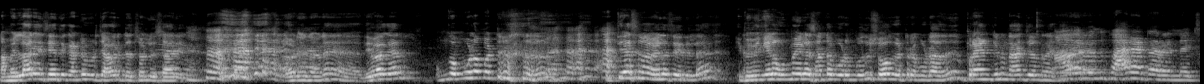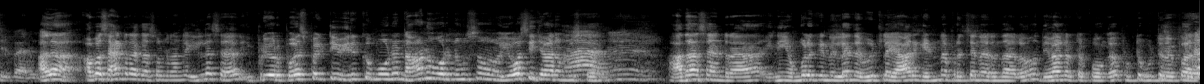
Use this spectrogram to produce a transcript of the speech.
நம்ம எல்லாரையும் சேர்த்து கண்டுபிடிச்சு அவர்கிட்ட சொல்லு சாரி அப்படின்னு திவாகர் உங்க மூலம் மட்டும் வித்தியாசமா வேலை செய்யுதுல்ல. இப்ப இவங்க எல்லாம் உண்மையில சண்டை போடும்போது ஷோ கட்டக்கூடாது பிராங்க்னு நான் சொல்றேன். அவர் வந்து பாராட்டாரு நினைச்சிருப்பாரு அதான். அப்ப சாண்ட்ரா அக்கா சொல்றாங்க இல்ல சார் இப்படி ஒரு பெர்ஸ்பெக்டிவ் இருக்குமோன்னு நானும் ஒரு நிமிஷம் யோசிக்க ஆரம்பிச்சிட்டேன். அதான் சாண்ட்ரா இனி உங்களுக்குன்னு இல்ல இந்த வீட்ல யாருக்கு என்ன பிரச்சனை இருந்தாலும் திவாகர்கிட்ட போங்க புட்டு புட்டு வைப்பாரு.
